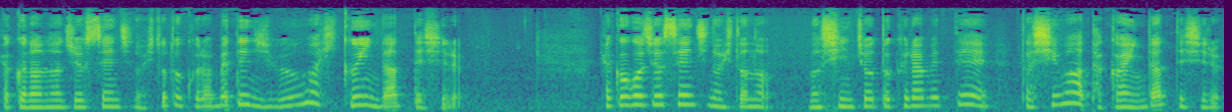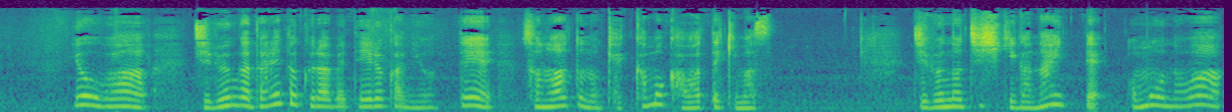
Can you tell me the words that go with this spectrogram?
170センチの人と比べて自分は低いんだって知る。150センチの人のの身長と比べて私は高いんだって知る。要は自分が誰と比べているかによってその後の結果も変わってきます。自分の知識がないって思うのは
